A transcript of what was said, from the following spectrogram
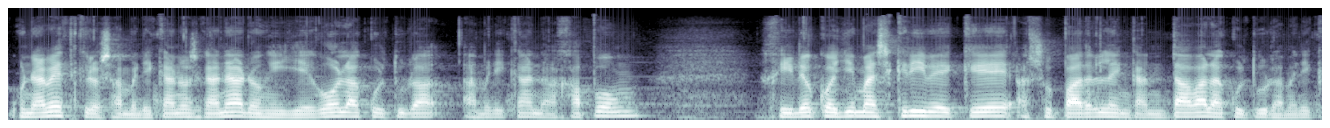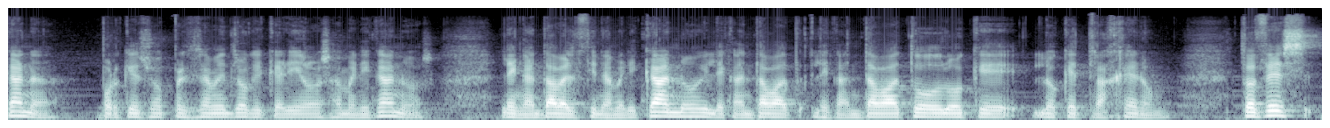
una vez que los americanos ganaron y llegó la cultura americana a Japón, Hideo Kojima escribe que a su padre le encantaba la cultura americana, porque eso es precisamente lo que querían los americanos. Le encantaba el cine americano y le encantaba, le encantaba todo lo que, lo que trajeron. Entonces,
